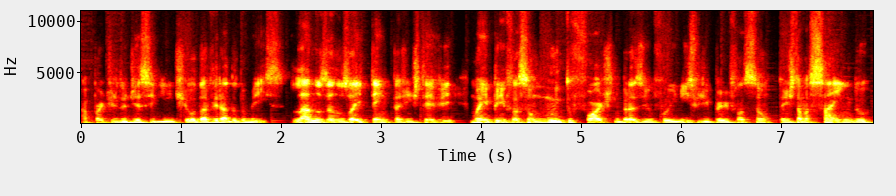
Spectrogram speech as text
a partir do dia seguinte ou da virada do mês. Lá nos anos 80, a gente teve uma hiperinflação muito forte no Brasil, foi o início de hiperinflação, então a gente estava saindo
